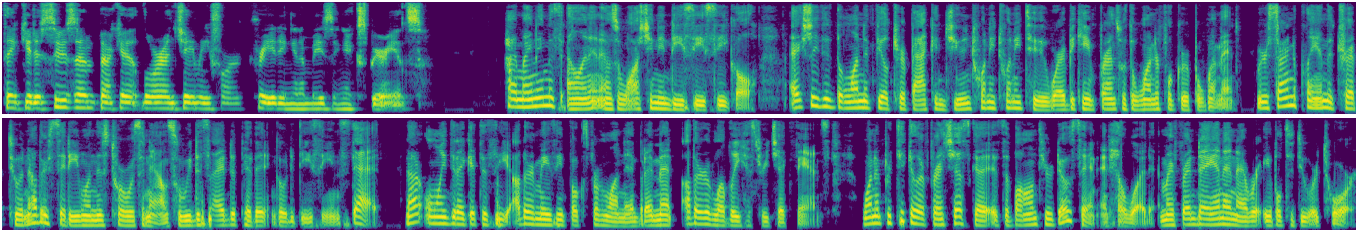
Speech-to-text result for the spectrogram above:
Thank you to Susan, Beckett, Laura, and Jamie for creating an amazing experience. Hi, my name is Ellen, and I was a Washington, D.C. Seagull. I actually did the London field trip back in June 2022, where I became friends with a wonderful group of women. We were starting to plan the trip to another city when this tour was announced, so we decided to pivot and go to D.C. instead. Not only did I get to see other amazing folks from London, but I met other lovely History Chick fans. One in particular, Francesca, is a volunteer docent at Hillwood, and my friend Diana and I were able to do her tour.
